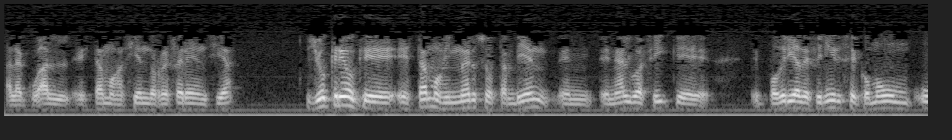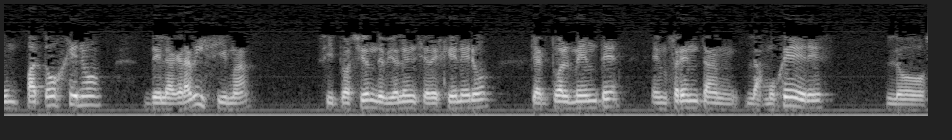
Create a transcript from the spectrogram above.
a la cual estamos haciendo referencia, yo creo que estamos inmersos también en, algo así que eh, podría definirse como un, patógeno de la gravísima situación de violencia de género que actualmente enfrentan las mujeres, los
